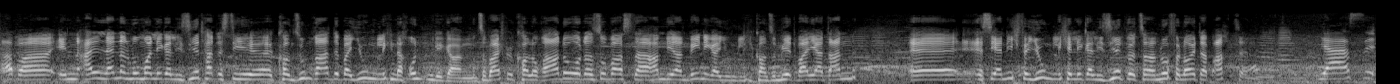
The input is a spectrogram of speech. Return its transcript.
Aber in allen Ländern, wo man legalisiert hat, ist die äh, Konsumrate bei Jugendlichen nach unten gegangen. Zum Beispiel Colorado oder sowas, da haben die dann weniger Jugendliche konsumiert, weil ja dann äh, es ja nicht für Jugendliche legalisiert wird, sondern nur für Leute ab 18. Ja, Sie,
